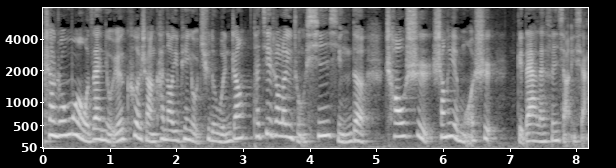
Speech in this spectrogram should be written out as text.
上周末我在《纽约客》上看到一篇有趣的文章，他介绍了一种新型的超市商业模式，给大家来分享一下。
